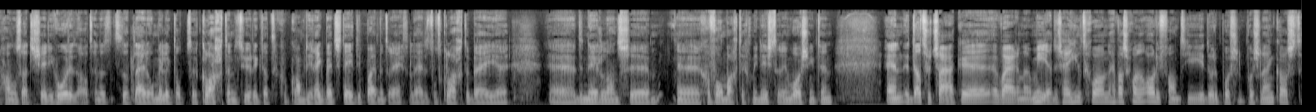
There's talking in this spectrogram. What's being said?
handelsattaché die hoorde dat. En dat, dat leidde onmiddellijk tot uh, klachten natuurlijk. Dat kwam direct bij het State Department terecht. Dat leidde tot klachten bij uh, uh, de Nederlandse gevolmachtigd minister in Washington. En dat soort zaken waren er meer. Dus hij, hield gewoon, hij was gewoon een olifant die door de porseleinkast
